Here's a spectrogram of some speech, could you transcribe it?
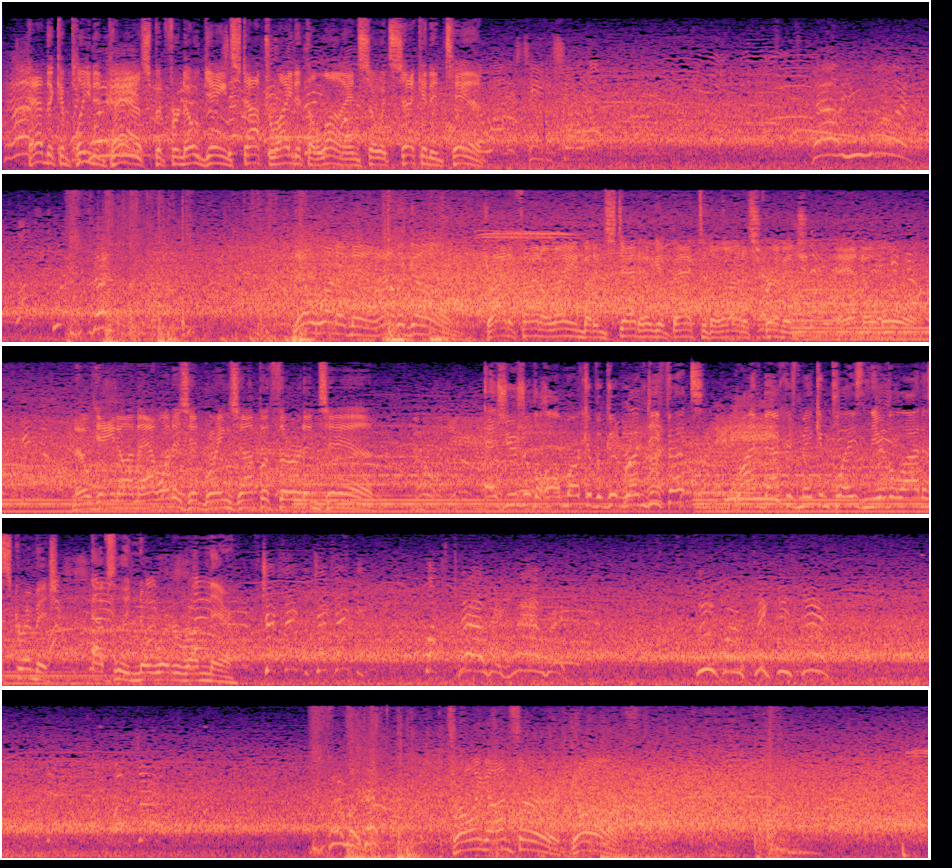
Had the completed pass, but for no gain, stopped right at the line, so it's second and 10. Now out of the gun. Try to find a lane, but instead he'll get back to the line of scrimmage, and no more. No gain on that one as it brings up a third and ten. As usual, the hallmark of a good run defense, linebackers making plays near the line of scrimmage. Absolutely nowhere to run there. Check safety, check safety. Watch. Maverick, Maverick. Super 66. Almost up. Throwing on third. Goff.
